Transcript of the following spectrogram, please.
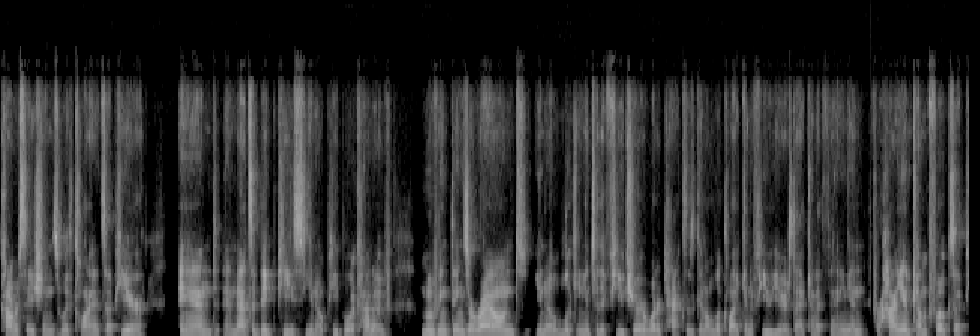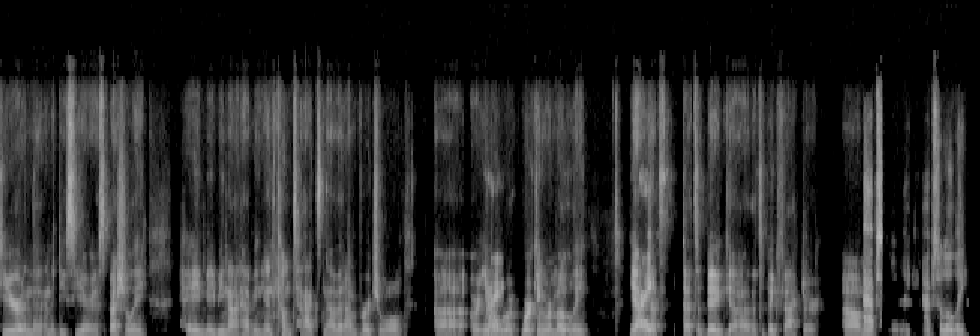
conversations with clients up here and and that's a big piece you know people are kind of moving things around, you know, looking into the future, what are taxes going to look like in a few years, that kind of thing. And for high income folks up here in the in the DC area, especially, hey, maybe not having income tax now that I'm virtual uh, or you right. know work, working remotely, yeah, right. that's that's a big uh, that's a big factor. Um, absolutely, absolutely.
